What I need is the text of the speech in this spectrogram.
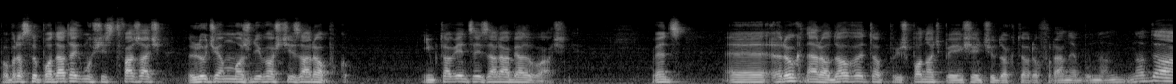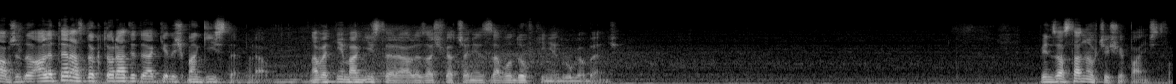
Po prostu podatek musi stwarzać ludziom możliwości zarobku. Im kto więcej zarabia, właśnie. Więc ruch Narodowy to już ponoć 50 doktorów rany. No, no dobrze, no, ale teraz doktoraty to jak kiedyś magister, prawda? Nawet nie magister, ale zaświadczenie z zawodówki niedługo będzie. Więc zastanówcie się Państwo.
